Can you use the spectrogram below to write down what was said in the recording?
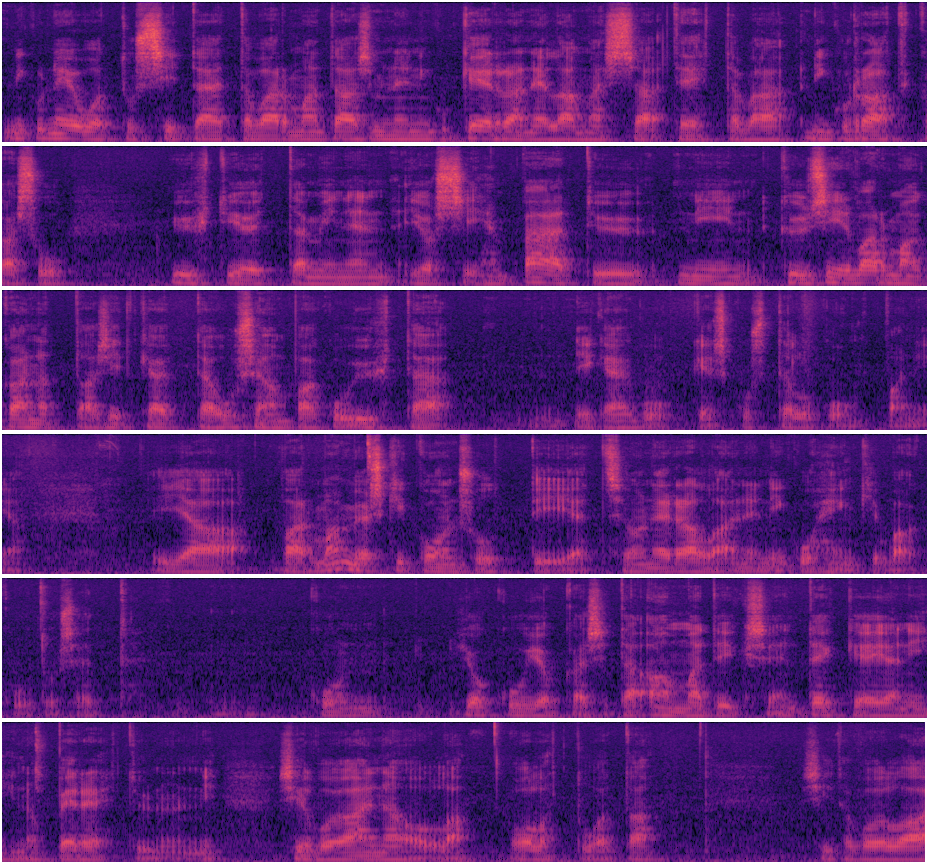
niin kuin neuvottu sitä, että varmaan tämä on semmoinen niin kerran elämässä tehtävä niin ratkaisu, yhtiöittäminen, jos siihen päätyy, niin kyllä siinä varmaan kannattaa sit käyttää useampaa kuin yhtä ikään kuin keskustelukumppania. Ja varmaan myöskin konsulttia, että se on eräänlainen niin kuin henkivakuutus, että kun joku, joka sitä ammatikseen tekee ja niihin on perehtynyt, niin sillä voi aina olla, olla tuota, siitä voi olla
